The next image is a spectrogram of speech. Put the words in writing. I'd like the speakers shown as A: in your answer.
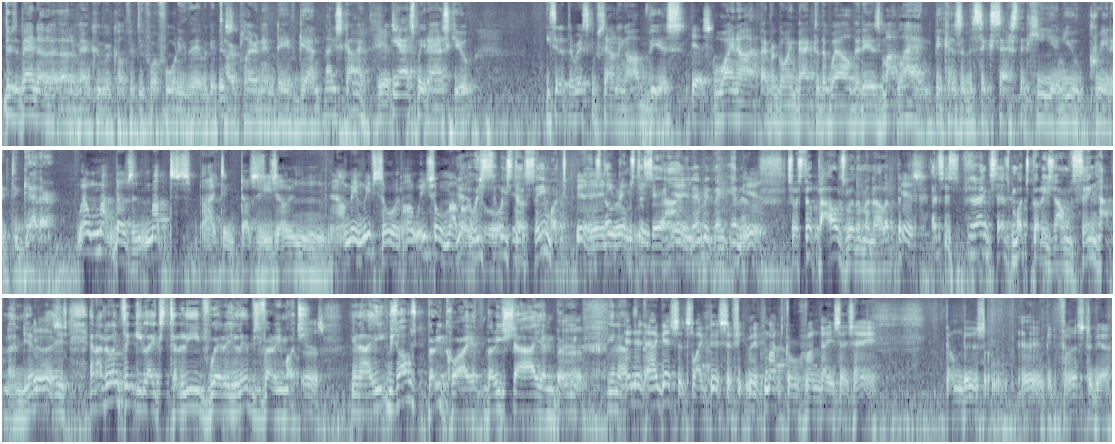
A: There's a band out of, out of Vancouver called 5440. They have a guitar
B: Yes.
A: player named Dave Genn. Nice guy.
B: Yes.
A: He asked me to ask you. He said, at the risk of sounding obvious,
B: Yes.
A: why not ever going back to the well that is Mutt Lange because of the success that he and you created together?
B: Well, Mutt doesn't. Mutt, I think, does his own. I mean, we saw it. We saw Mutt
C: Yeah, we,
B: tour.
C: still, we still
B: yeah.
C: see Mutt.
B: Yeah,
C: he still comes to say hi
B: yeah.
C: and everything, you know.
B: Yeah.
C: So still pals with him and all that. But
B: Yes.
C: as just Frank says, Mutt's got his own thing happening, you know.
B: Yes.
C: And I don't think he likes to leave where he lives very much.
B: Yes.
C: You know, he was always very quiet, very shy, and very, you know.
B: And it, I guess it's like this: if, if Mutt calls one day and says, "Hey, come do something," eh, be the first to go.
